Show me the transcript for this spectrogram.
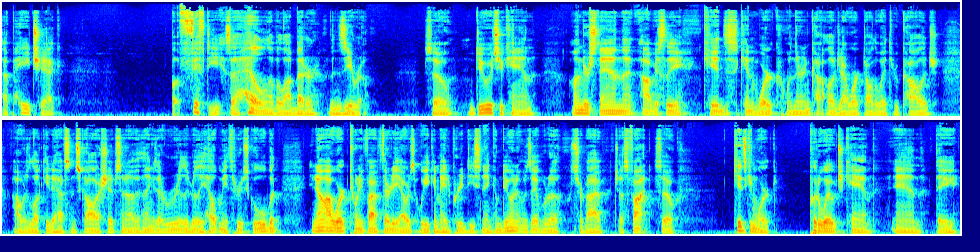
a paycheck, but 50 is a hell of a lot better than zero. So do what you can. Understand that obviously kids can work when they're in college. I worked all the way through college. I was lucky to have some scholarships and other things that really, really helped me through school. But, you know, I worked 25, 30 hours a week and made a pretty decent income doing it, was able to survive just fine. So kids can work put away what you can, and they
